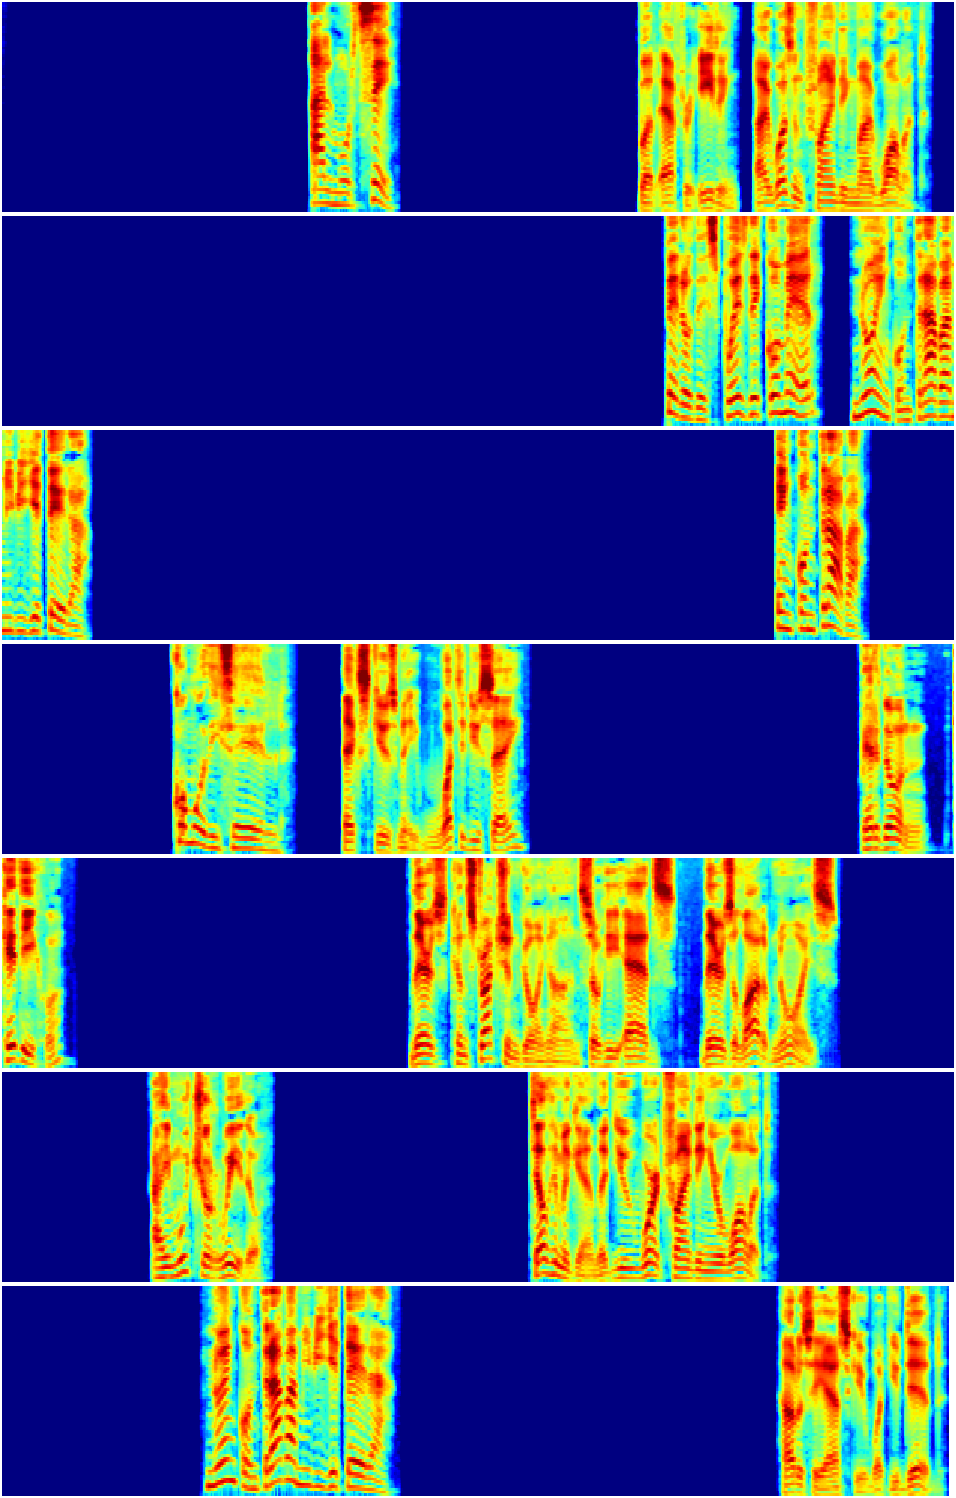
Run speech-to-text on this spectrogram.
Almorcé. But after eating, I wasn't finding my wallet. Pero después de comer, no encontraba mi billetera. Encontraba. ¿Cómo dice él? Excuse me, what did you say? Perdón, ¿qué dijo? There's construction going on, so he adds, There's a lot of noise. Hay mucho ruido. Tell him again that you weren't finding your wallet. No encontraba mi billetera. How does he ask you what you did?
